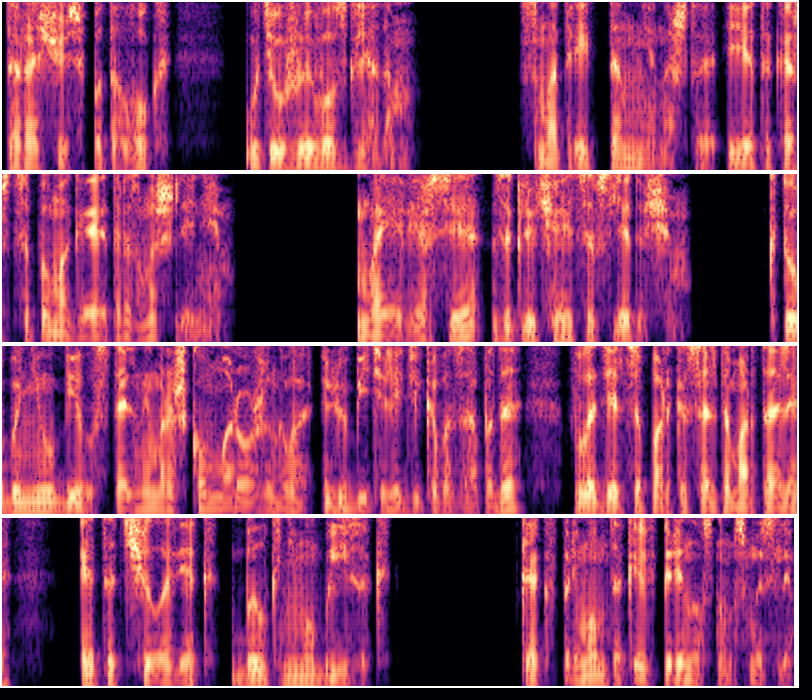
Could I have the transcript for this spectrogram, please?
Таращусь в потолок, утюжу его взглядом. Смотреть там не на что, и это, кажется, помогает размышлениям. Моя версия заключается в следующем. Кто бы ни убил стальным рожком мороженого любителя Дикого Запада, владельца парка Сальто-Мортале, этот человек был к нему близок. Как в прямом, так и в переносном смысле.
